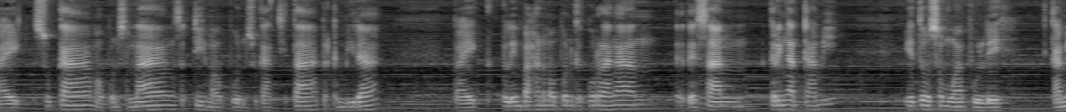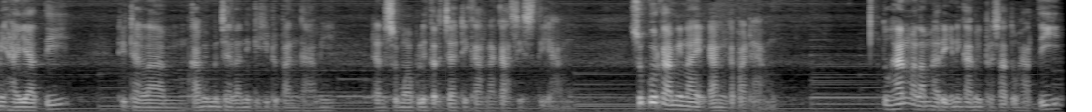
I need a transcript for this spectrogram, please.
baik suka maupun senang, sedih maupun sukacita, bergembira, baik kelimpahan maupun kekurangan, tetesan keringat kami, itu semua boleh kami hayati di dalam kami menjalani kehidupan kami, dan semua boleh terjadi karena kasih setiamu. Syukur kami naikkan kepadamu. Tuhan malam hari ini kami bersatu hati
